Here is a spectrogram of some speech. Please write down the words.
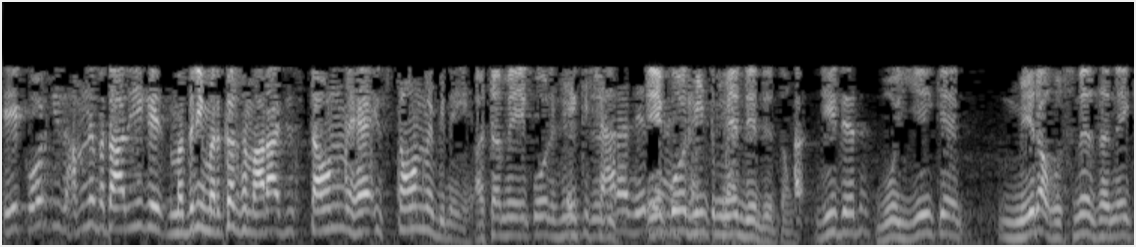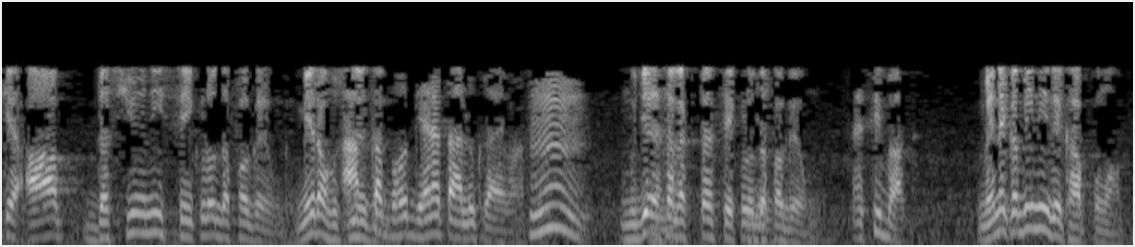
ایک اور چیز ہم نے بتا دی کہ مدنی مرکز ہمارا جس ٹاؤن میں ہے اس ٹاؤن میں بھی نہیں ہے۔ اچھا میں ایک اور ہنٹ ایک اشارہ دے دیں ایک اور ہنٹ میں دے دیتا ہوں۔ جی دے دیں۔ وہ یہ کہ میرا حسن زن ہے کہ آپ دسیوں نہیں سینکڑوں دفعہ گئے ہوں گے۔ میرا حسن کا بہت گہرا تعلق رہا ہے وہاں مجھے ایسا لگتا ہے سینکڑوں دفعہ گئے ہوں۔ گے ایسی بات۔ میں نے کبھی نہیں دیکھا آپ کو وہاں پہ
